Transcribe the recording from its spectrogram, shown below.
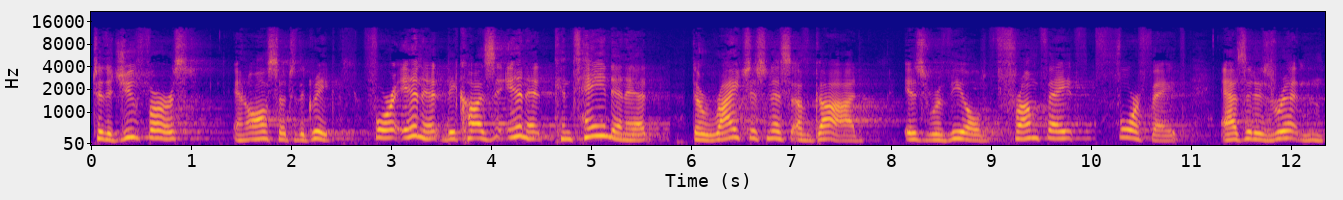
to the Jew first, and also to the Greek. For in it, because in it, contained in it, the righteousness of God is revealed from faith for faith, as it is written,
